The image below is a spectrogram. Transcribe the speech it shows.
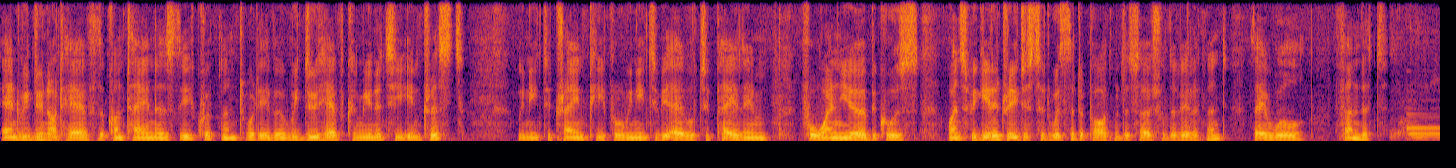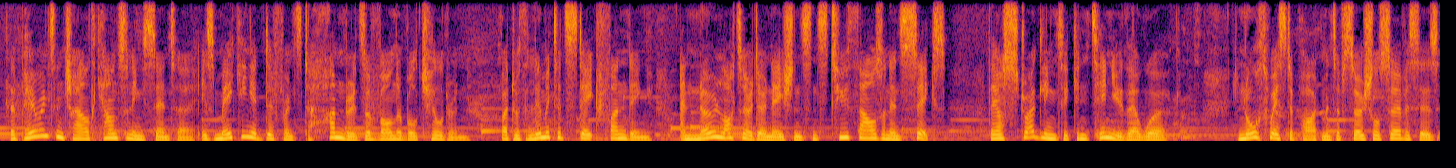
And we do not have the containers, the equipment, whatever. We do have community interest. We need to train people. We need to be able to pay them for one year because once we get it registered with the Department of Social Development, they will fund it. The Parents and Child Counselling Centre is making a difference to hundreds of vulnerable children. But with limited state funding and no lotto donations since 2006, they are struggling to continue their work. Northwest Department of Social Services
